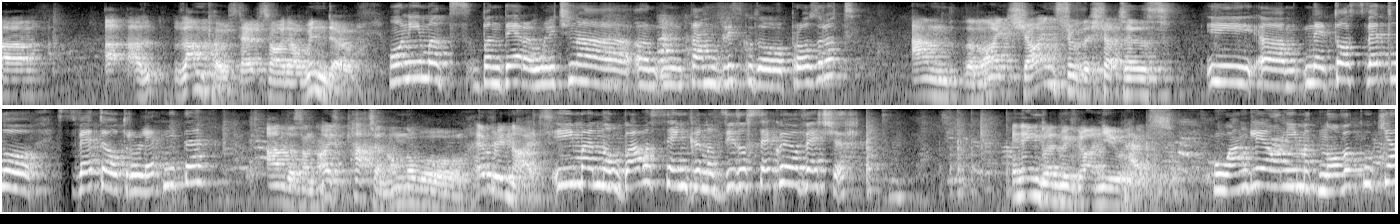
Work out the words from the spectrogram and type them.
a a, a lamppost outside our window. Они имат бандера улична там близко до прозорот. And the light shines through the shutters. И не то светло света од ролетните. and there's a nice pattern on the wall every night. и има една убава сенка над зидот секоја вечер. In England we've got a new house. У Англија они имат нова куќа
